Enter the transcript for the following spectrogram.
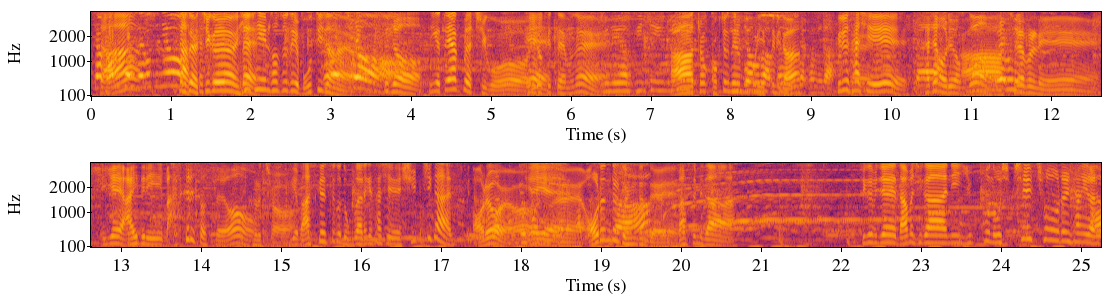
자, 자. 바로 점 되거든요. 자, 근데 지금 네. 흰팀 선수들이 못 뛰잖아요. 그렇죠. 그죠? 이게 뙤약볕이고 예. 이렇기 때문에 주니어 B팀이 아, 좀 걱정되는 부분이 있습니다. 그리고 사실 자. 가장 어려운 건 아, 트래블링. 이게 아이들이 마스크를 썼어요. 그렇죠. 이게 마스크를 쓰고 농구하는 게 사실 쉽지가 않습니다. 어려워요. 예, 예. 네, 어른들 도 힘든데. 맞습니다. 지금 이제 남은 시간이 6분 57초를 향해 가는. 어,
